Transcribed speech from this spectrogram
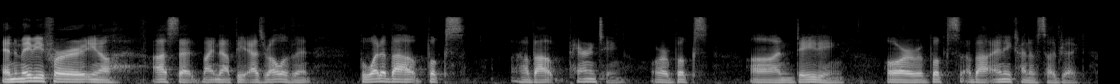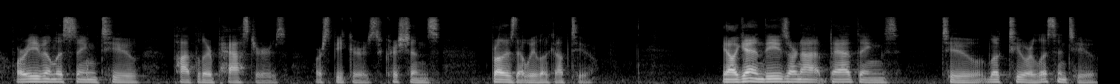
And maybe for you know us that might not be as relevant, but what about books about parenting or books on dating or books about any kind of subject or even listening to popular pastors or speakers, Christians, brothers that we look up to? You know, again, these are not bad things to look to or listen to,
